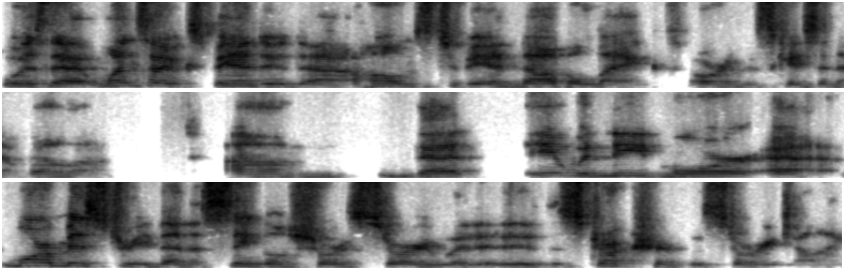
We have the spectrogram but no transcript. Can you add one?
was that once I've expanded uh, Holmes to be a novel length, or in this case, a novella, um, that it would need more uh, more mystery than a single short story would. It, the structure of the storytelling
